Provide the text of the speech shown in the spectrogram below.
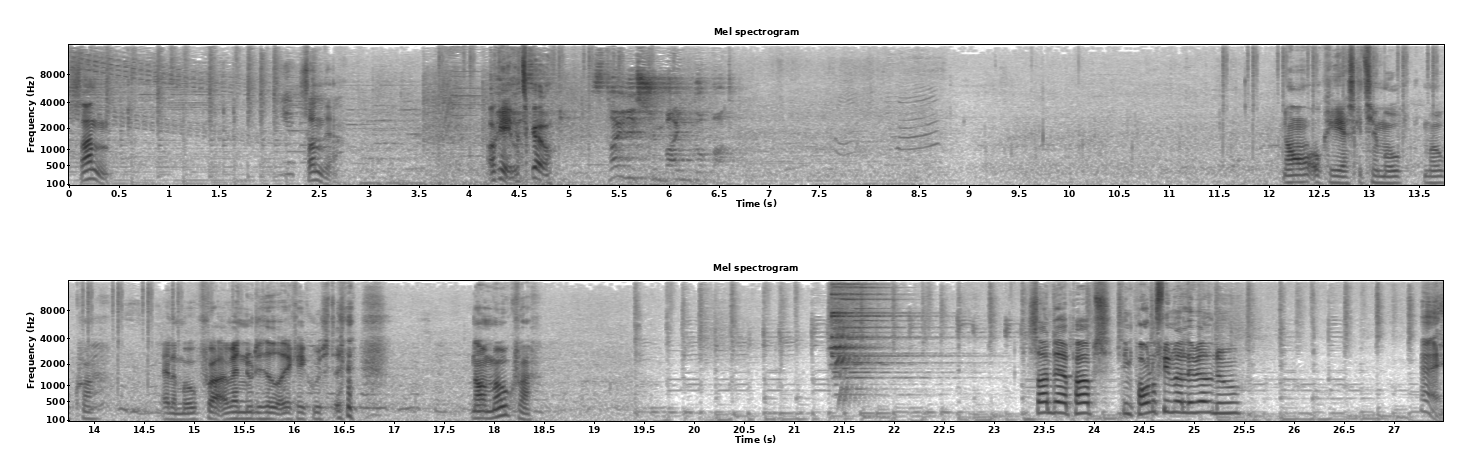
Sådan. Sådan der. Okay, let's go. スタイリッシュマインドバト Nå, okay, jeg skal til Mo Mokra. Eller Mokra, hvad nu det hedder, jeg kan ikke huske det. Nå, Mokra. Sådan der, Pops. Din pornofilm er leveret nu. Hey,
